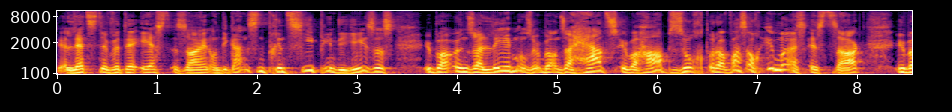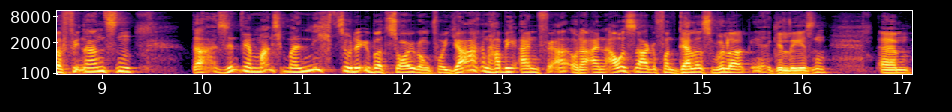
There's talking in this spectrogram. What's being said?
der Letzte wird der Erste sein. Und die ganzen Prinzipien, die Jesus über unser Leben, also über unser Herz, über Habsucht oder was auch immer es ist, sagt, über Finanzen, da sind wir manchmal nicht so der Überzeugung. Vor Jahren habe ich einen, oder eine Aussage von Dallas Willard äh, gelesen, ähm,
